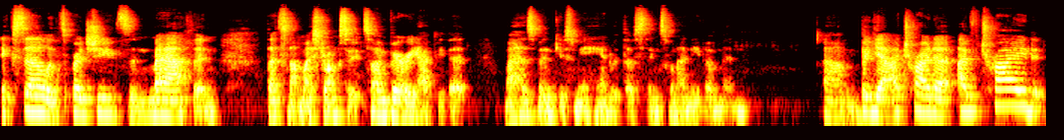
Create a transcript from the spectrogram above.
Excel and spreadsheets and math, and that's not my strong suit. So I'm very happy that my husband gives me a hand with those things when I need them. And, um, but yeah, I try to, I've tried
